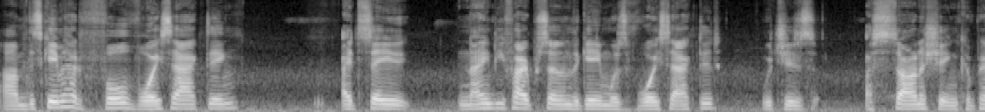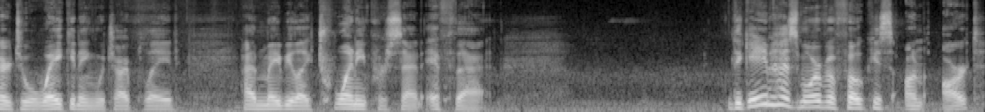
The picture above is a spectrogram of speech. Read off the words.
um, this game had full voice acting. I'd say 95% of the game was voice acted, which is astonishing compared to Awakening, which I played, had maybe like 20%, if that. The game has more of a focus on art.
